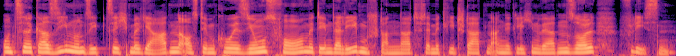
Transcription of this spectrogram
und circa 77 Milliarden Milliarden aus dem Kohäsionsfonds, mit dem der Lebensstandard der Mitgliedstaaten angeglichen werden soll, fließen.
